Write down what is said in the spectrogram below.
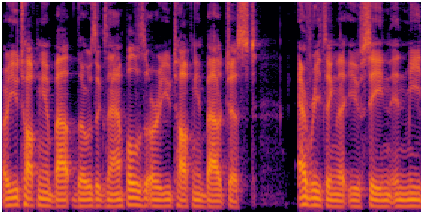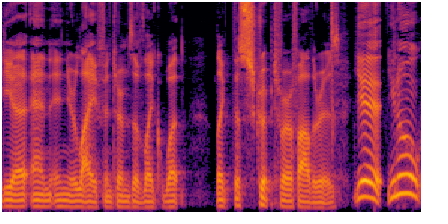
are you talking about those examples or are you talking about just everything that you've seen in media and in your life in terms of like what like the script for a father is? Yeah, you know,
